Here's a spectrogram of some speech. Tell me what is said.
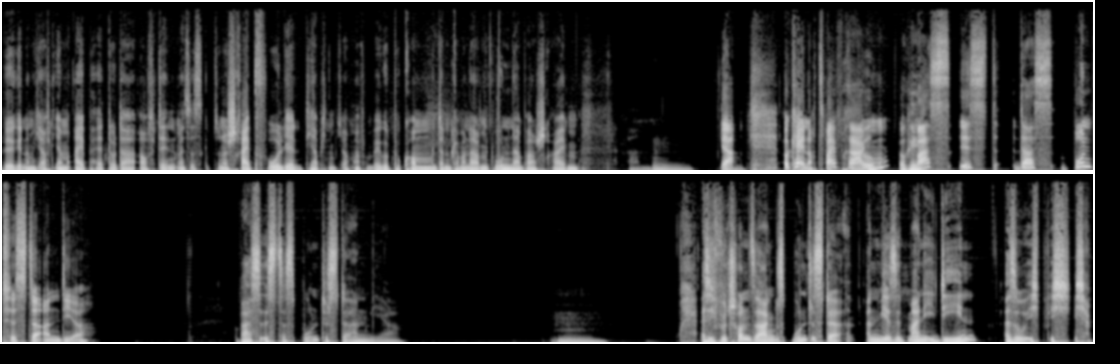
Birgit nämlich auf ihrem iPad oder auf den, also es gibt so eine Schreibfolie, die habe ich nämlich auch mal von Birgit bekommen und dann kann man damit wunderbar schreiben. Ähm, Hm. Ja, okay, noch zwei Fragen. Oh, okay. Was ist das Bunteste an dir? Was ist das Bunteste an mir? Hm. Also ich würde schon sagen, das Bunteste an mir sind meine Ideen. Also ich, ich, ich habe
